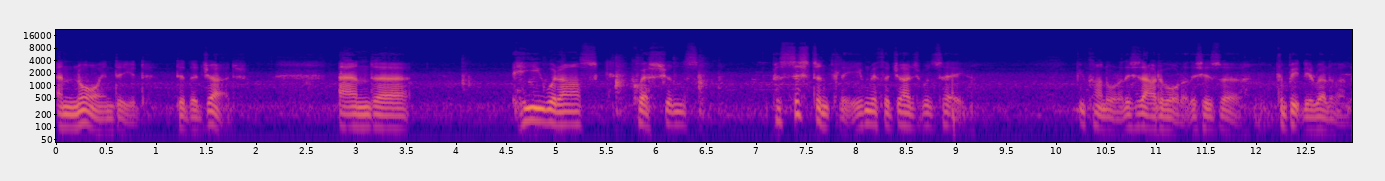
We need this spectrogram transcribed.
and nor indeed did the judge. And uh, he would ask questions persistently, even if the judge would say, You can't order, this is out of order, this is uh, completely irrelevant.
